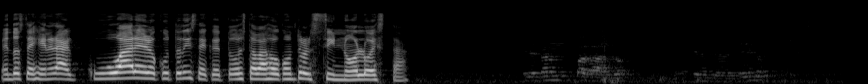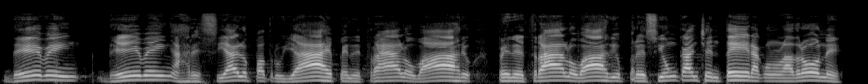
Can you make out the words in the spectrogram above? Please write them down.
Entonces, general, ¿cuál es lo que usted dice que todo está bajo control si no lo está? Deben, deben arreciar los patrullajes, penetrar los barrios, penetrar los barrios, presión cancha entera con los ladrones.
